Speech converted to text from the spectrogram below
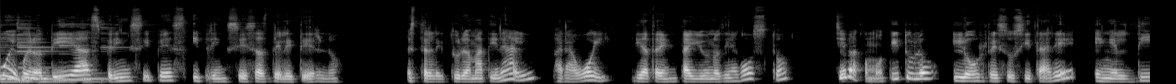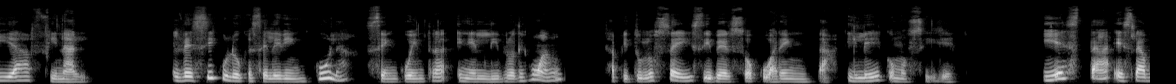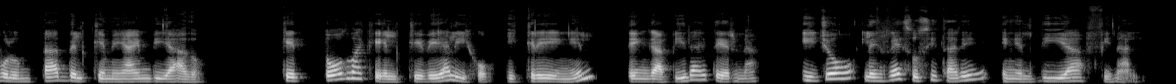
Muy buenos días, príncipes y princesas del Eterno. Nuestra lectura matinal para hoy, día 31 de agosto, lleva como título Lo resucitaré en el día final. El versículo que se le vincula se encuentra en el libro de Juan, capítulo 6 y verso 40, y lee como sigue. Y esta es la voluntad del que me ha enviado, que todo aquel que ve al Hijo y cree en Él tenga vida eterna, y yo le resucitaré en el día final.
